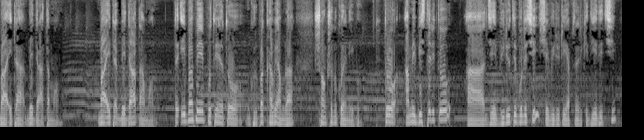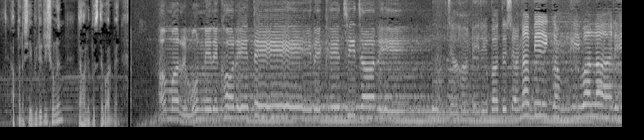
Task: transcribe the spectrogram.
বা এটা বেদাত আমল বা এটা বেদাত আমল। তো এভাবে প্রতিনিয়ত ঘুরপাক খাবে আমরা সংশোধন করে নিব। তো আমি বিস্তারিত যে ভিডিওতে বলেছি সেই ভিডিওটি আপনাদেরকে দিয়ে দিচ্ছি। আপনারা সেই ভিডিওটি শুনেন তাহলে বুঝতে পারবেন। আমার মনের ঘরেতে রেখেছি যারে। জাহানের বাদশা নবী কমলিওয়ালা রে।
